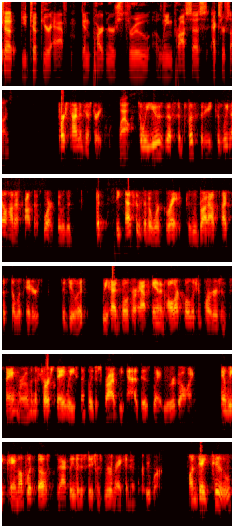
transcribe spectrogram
took to. you took your Afghan partners through a lean process exercise. First time in history. Wow. So we use the simplicity because we know how that process works. It was a, but the essence of it worked great because we brought outside facilitators to do it. We had both our Afghan and all our coalition partners in the same room. And the first day, we simply described the as-is way we were going, and we came up with the, exactly the decisions we were making and where we were. On day two,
